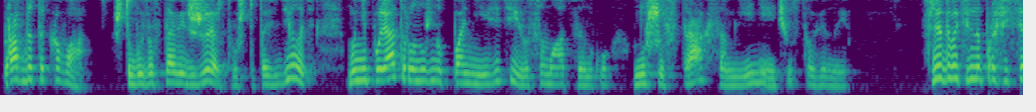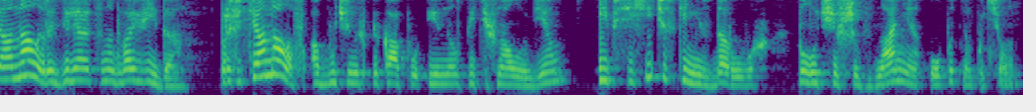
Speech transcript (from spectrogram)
Правда такова, чтобы заставить жертву что-то сделать, манипулятору нужно понизить ее самооценку, внушив страх, сомнения и чувство вины. Следовательно, профессионалы разделяются на два вида. Профессионалов, обученных пикапу и НЛП-технологиям, и психически нездоровых – получивших знания опытным путем.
